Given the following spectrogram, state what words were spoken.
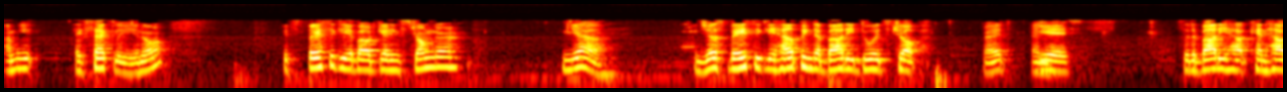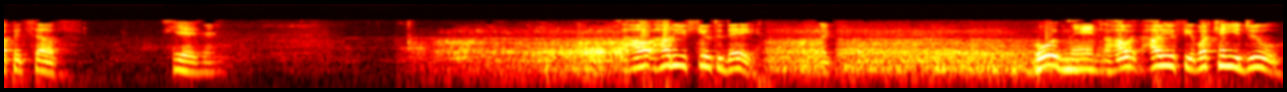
I mean, exactly, you know? It's basically about getting stronger. Yeah. Just basically helping the body do its job, right? And yes, So the body ha- can help itself. yes, man. So how how do you feel today? Like Good man. so how how do you feel? What can you do?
